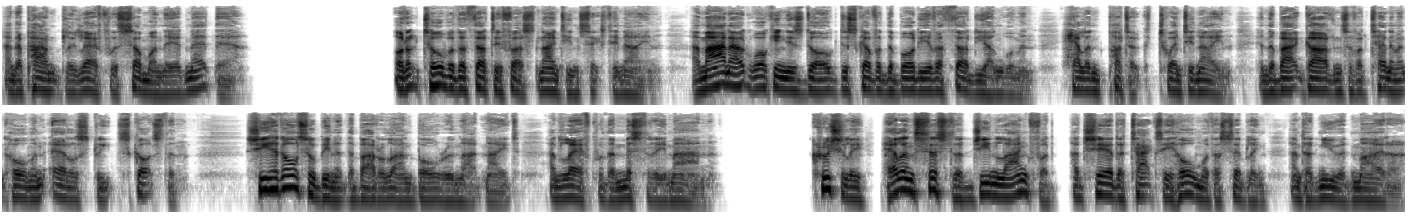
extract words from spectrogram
and apparently left with someone they had met there. On October the 31st, 1969, a man out walking his dog discovered the body of a third young woman, Helen Puttock, 29, in the back gardens of a tenement home in Earl Street, Scotstoun. She had also been at the Barrowland Ballroom that night and left with a mystery man. Crucially, Helen's sister, Jean Langford, had shared a taxi home with her sibling and her new admirer.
